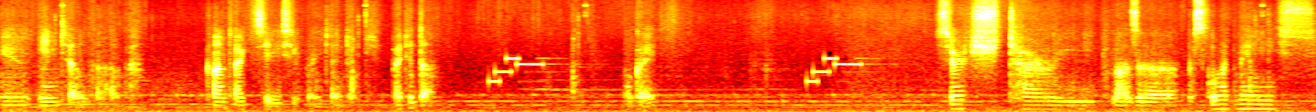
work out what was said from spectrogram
New Intel tab. Contact City Superintendent. I did that. Okay. Search Tayari Plaza for squad mates.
